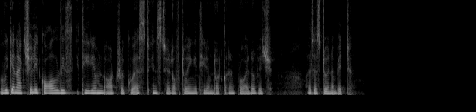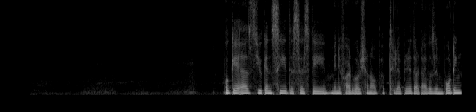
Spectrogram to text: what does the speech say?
we can actually call this ethereum dot request instead of doing ethereum dot current provider which i'll just do in a bit. Okay as you can see this is the minified version of web3 library that i was importing.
